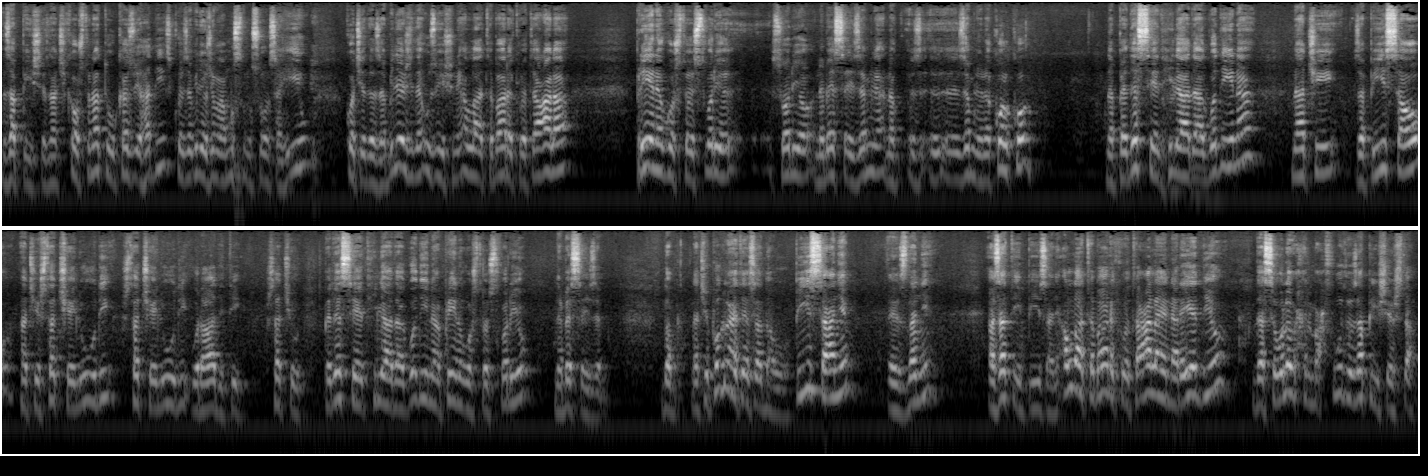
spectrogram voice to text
zapiše. Znači kao što na to ukazuje hadis koji zabilježi ima muslim u svom sahiju, ko će da zabilježi da je uzvišeni Allah tabarak wa ta'ala prije nego što je stvorio stvorio nebesa i zemlja, na, zemlju na koliko? Na 50.000 godina, znači zapisao, znači šta će ljudi, šta će ljudi uraditi, šta će 50.000 godina prije nego što je stvorio nebesa i zemlju. Dobro, znači pogledajte sad ovo, pisanje, e, znanje, a zatim pisanje. Allah tabarak wa ta'ala je naredio da se u levhil mahfuzu zapiše šta?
